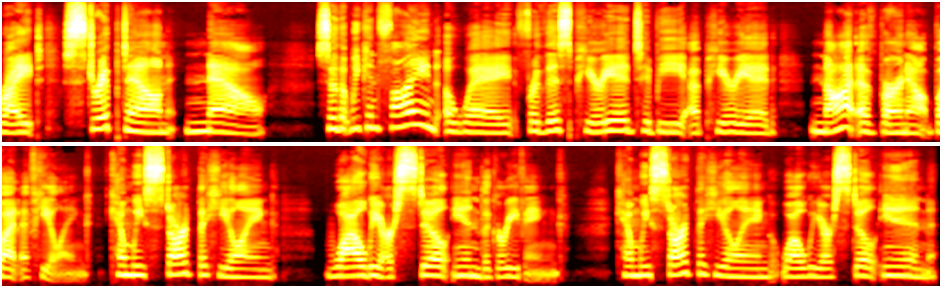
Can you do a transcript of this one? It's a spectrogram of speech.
right? Strip down now so that we can find a way for this period to be a period not of burnout, but of healing? Can we start the healing while we are still in the grieving? Can we start the healing while we are still in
